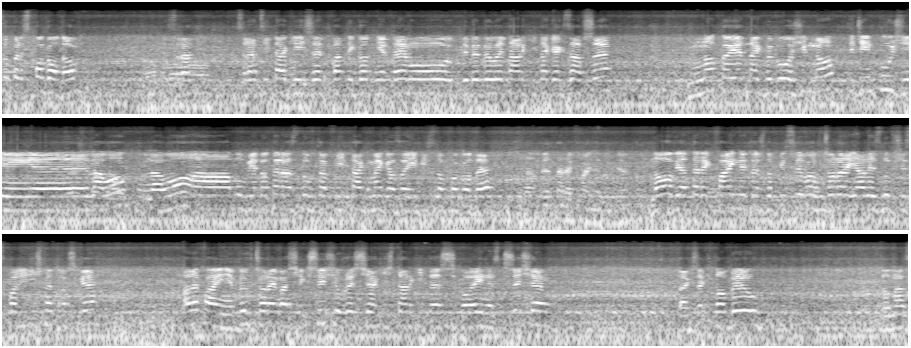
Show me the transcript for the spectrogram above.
super z pogodą. Z, ra z racji takiej, że dwa tygodnie temu, gdyby były targi tak jak zawsze, no to jednak by było zimno. Tydzień później e, lało, lało, a mówię, no teraz znów trafili tak mega zajebistą pogodę. Tam wiaterek fajny lubię. No, wiaterek fajny też dopisywał wczoraj, ale znów się spaliliśmy troszkę. Ale fajnie, był wczoraj właśnie Krzysiu, wreszcie jakieś targi też kolejne z Krzysiem. Także kto był, to nas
